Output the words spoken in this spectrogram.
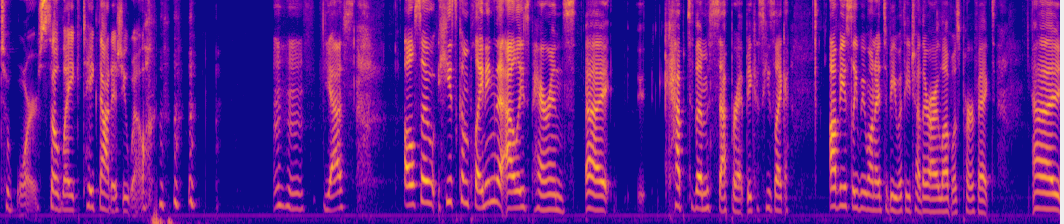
to war. So like take that as you will. mm hmm. Yes. Also, he's complaining that Allie's parents uh, kept them separate because he's like, obviously, we wanted to be with each other. Our love was perfect. Uh,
